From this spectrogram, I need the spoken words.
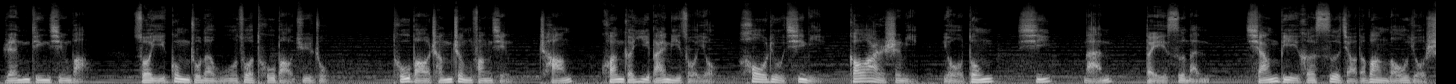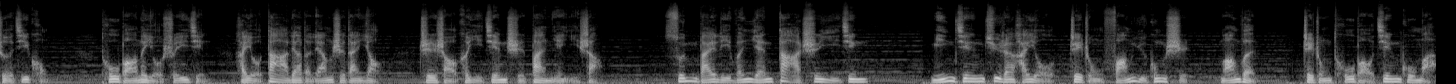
人丁兴旺。”所以共筑了五座土堡居住，土堡呈正方形，长宽各一百米左右，厚六七米，高二十米，有东西南北四门，墙壁和四角的望楼有射击孔。土堡内有水井，还有大量的粮食弹药，至少可以坚持半年以上。孙百里闻言大吃一惊，民间居然还有这种防御工事，忙问：“这种土堡坚固吗？”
